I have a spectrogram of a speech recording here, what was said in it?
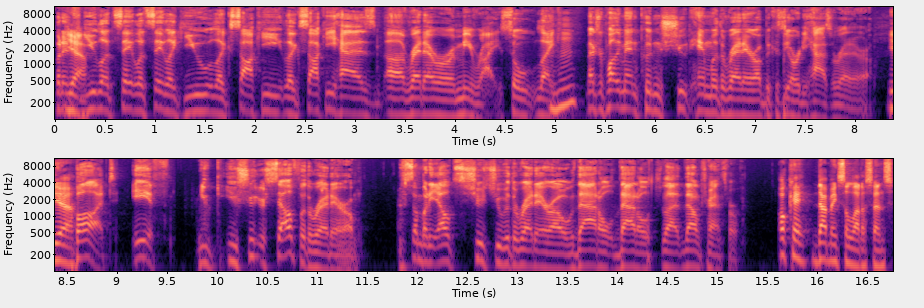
But if Yeah. you let's say let's say like you like Saki like Saki has a red arrow and Mirai, so like Mm-hmm. Metropolitan Man couldn't shoot him with a red arrow because he already has a red arrow. Yeah. But if you you shoot yourself with a red arrow, if somebody else shoots you with a red arrow, that'll that'll that, that'll transfer. Okay, that makes a lot of sense.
